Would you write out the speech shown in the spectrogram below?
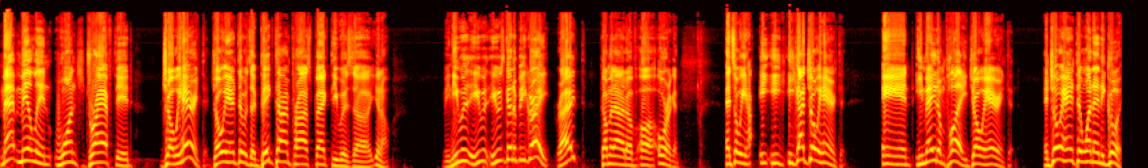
Matt Millen once drafted Joey Harrington. Joey Harrington was a big-time prospect. He was, uh, you know, I mean, he was he was, he was going to be great, right? Coming out of uh, Oregon. And so he, he he got Joey Harrington. And he made him play Joey Harrington. And Joey Harrington wasn't any good.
